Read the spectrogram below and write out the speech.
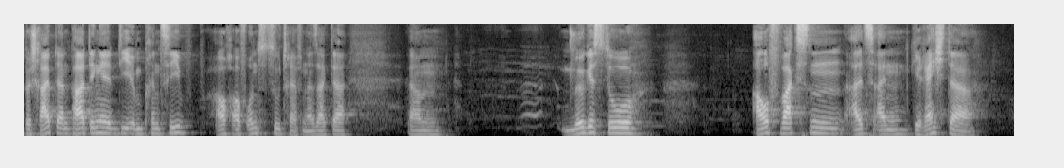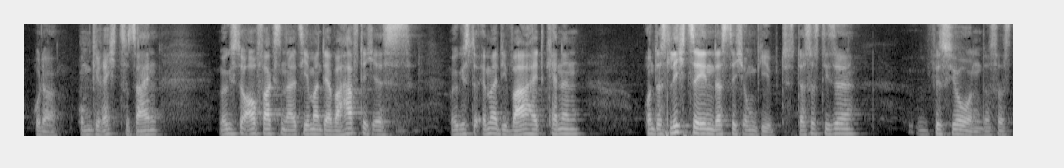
beschreibt er ein paar Dinge, die im Prinzip auch auf uns zutreffen. Da sagt er, ähm, mögest du aufwachsen als ein Gerechter oder um gerecht zu sein, mögest du aufwachsen als jemand, der wahrhaftig ist, mögest du immer die Wahrheit kennen und das Licht sehen, das dich umgibt. Das ist diese Vision, das ist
